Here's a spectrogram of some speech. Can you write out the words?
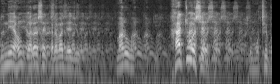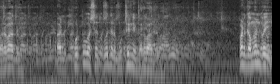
દુનિયા હું કરે છે કરવા દેજો. મારું સાચું હશે તો મુઠ્ઠી ભરવા દે. અને ખોટું હશે તો પોતે મુઠ્ઠી નહીં ભરવા દો. પણ ગમનભાઈ,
